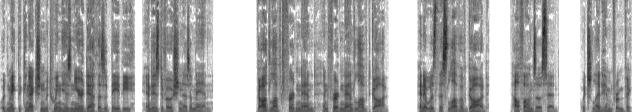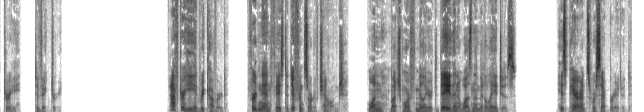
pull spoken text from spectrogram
would make the connection between his near death as a baby and his devotion as a man. God loved Ferdinand, and Ferdinand loved God, and it was this love of God, Alfonso said, which led him from victory to victory. After he had recovered, Ferdinand faced a different sort of challenge, one much more familiar today than it was in the Middle Ages. His parents were separated.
